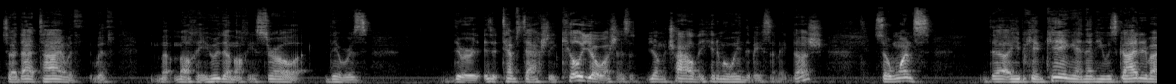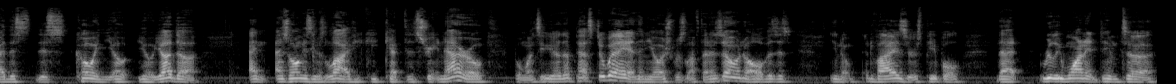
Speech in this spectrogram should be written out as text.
So at that time, with with Malchi Yehuda, Malchi Yisrael, there was there were attempts to actually kill Yoash as a young child. They hid him away in the Beis HaMikdash. So once the, he became king, and then he was guided by this this Kohen Yo, Yoyada, and as long as he was alive, he, he kept it straight and narrow. But once Yoyada passed away, and then Yoash was left on his own, all of his you know advisors, people that really wanted him to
